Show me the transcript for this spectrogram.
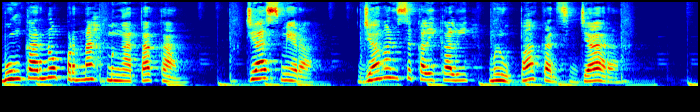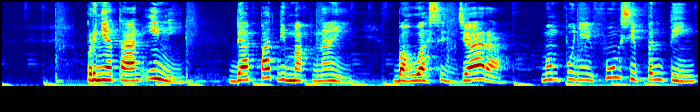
Bung Karno pernah mengatakan, "Jas merah, jangan sekali-kali melupakan sejarah." Pernyataan ini dapat dimaknai bahwa sejarah mempunyai fungsi penting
